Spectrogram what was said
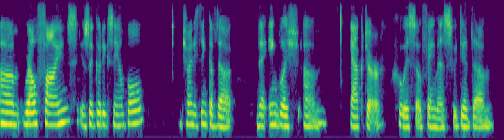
um, Ralph Fiennes is a good example. I'm trying to think of the the English um, actor who is so famous, who did um,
